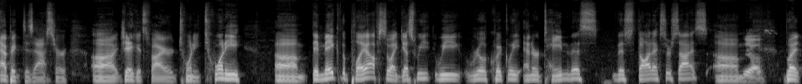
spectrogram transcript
epic disaster. Uh, Jay gets fired. 2020, um, they make the playoffs, so I guess we we real quickly entertain this this thought exercise. Um, yeah. But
